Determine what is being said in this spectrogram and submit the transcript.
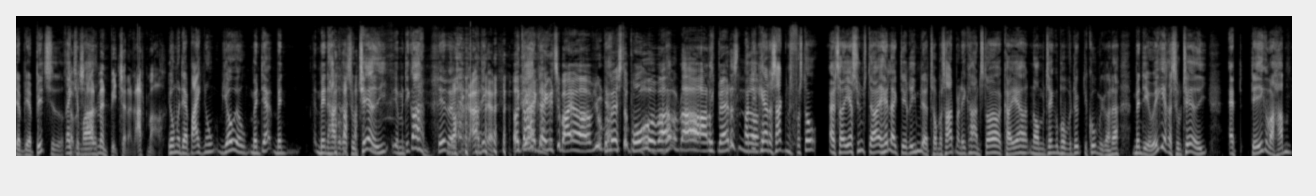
der bliver bitchet Så rigtig meget. Hartmann bitcher der ret meget. Jo, men der er bare ikke nogen... Jo, jo, men, der, men, men har det resulteret i... Jamen, det gør han. Det er da, og det, Og det det gør har han ringet til mig og jul på Ja. Vesterbro og bla bla bla, og Anders Madsen. Og det kan jeg da sagtens forstå. Altså, jeg synes der er heller ikke, det er rimeligt, at Thomas Hartmann ikke har en større karriere, når man tænker på, hvor dygtig komiker han er. Men det er jo ikke resulteret i, at det ikke var ham,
